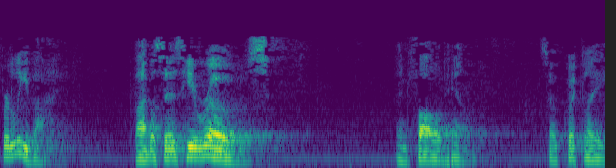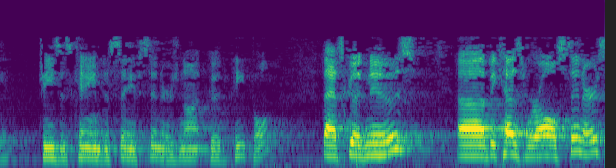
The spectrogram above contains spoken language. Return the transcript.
for Levi. The Bible says he arose and followed him. So quickly, Jesus came to save sinners, not good people. That's good news uh, because we're all sinners.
